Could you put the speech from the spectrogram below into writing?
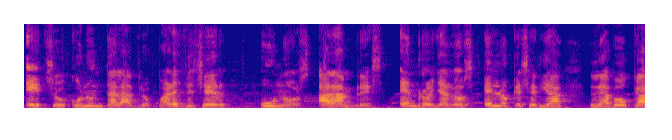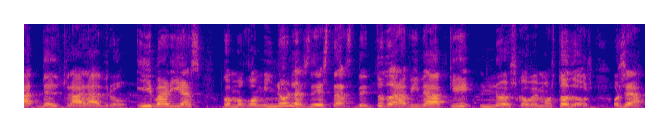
hecho con un taladro, parece ser unos alambres enrollados en lo que sería la boca del taladro. Y varias como gominolas de estas de toda la vida que nos comemos todos. O sea,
